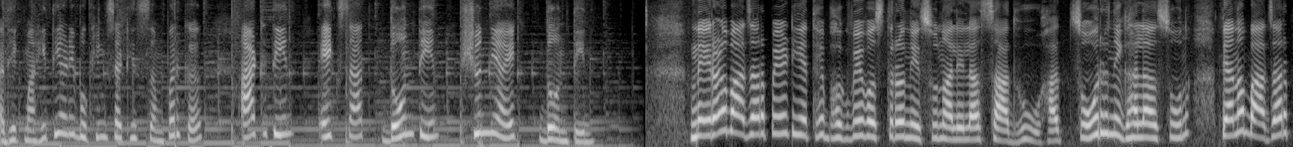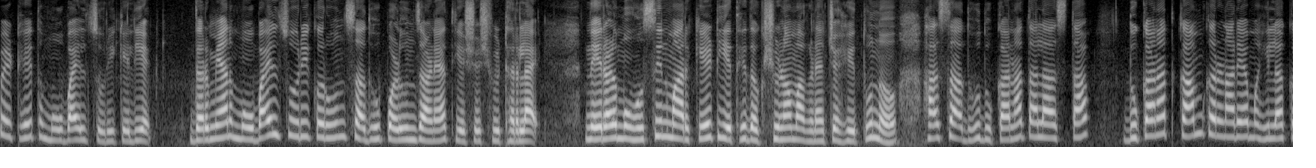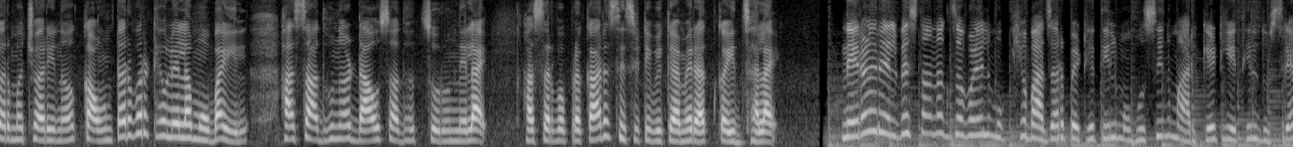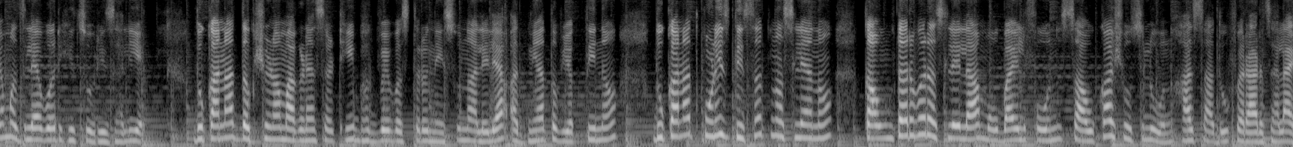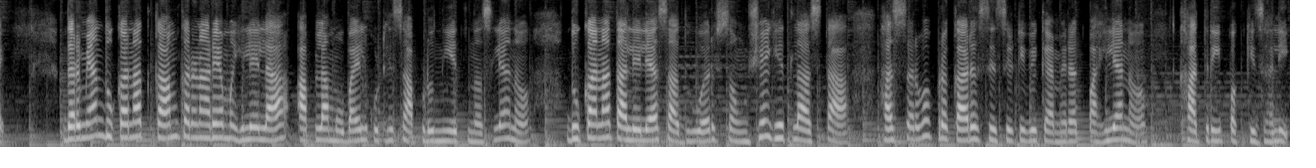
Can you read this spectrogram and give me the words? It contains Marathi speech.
अधिक माहिती आणि बुकिंगसाठी संपर्क आठ तीन एक सात दोन तीन शून्य एक दोन तीन. नेरळ बाजारपेठ येथे भगवे वस्त्र नेसून आलेला साधू हा चोर निघाला असून त्यानं बाजारपेठेत मोबाईल चोरी केली आहे. दरम्यान मोबाईल चोरी करून साधू पळून जाण्यात यशस्वी ठरलाय. नेरळ मोहसिन मार्केट येथे दक्षिणा मागण्याच्या हेतूनं हा साधू दुकानात आला असता दुकानात काम करणाऱ्या महिला कर्मचारीनं काउंटरवर ठेवलेला मोबाईल हा साधूनं डाव साधत चोरून नेलाय. हा सर्व प्रकार सीसीटीव्ही कॅमेऱ्यात कैद झालाय. नेरळ रेल्वे स्थानक जवळील मुख्य बाजारपेठेतील मोहसिन मार्केट येथील दुसऱ्या मजल्यावर ही चोरी झाली आहे. दुकानात दक्षिणा मागण्यासाठी भगवे वस्त्र नेसून आलेल्या अज्ञात व्यक्तीनं दुकानात कुणीच दिसत नसल्यानं काउंटरवर असलेला मोबाईल फोन सावकाश उचलून हा साधू फरार झालाय. दरम्यान दुकानात काम करणाऱ्या महिलेला आपला मोबाईल कुठे सापडून येत नसल्यानं दुकानात आलेल्या साधूवर संशय घेतला असता हा सर्व प्रकार सीसीटीव्ही कॅमेऱ्यात पाहिल्यानं खात्री पक्की झाली.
